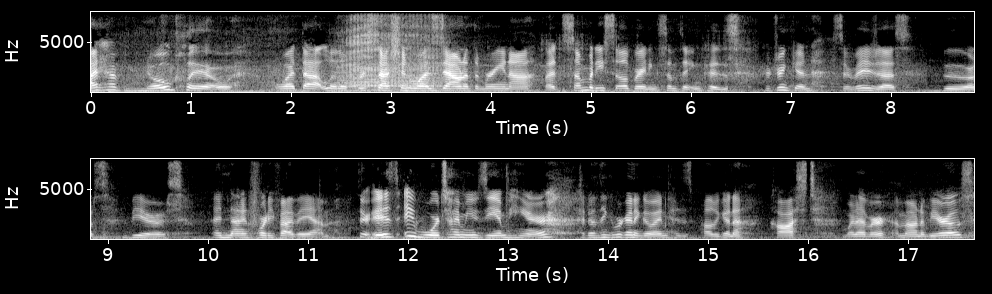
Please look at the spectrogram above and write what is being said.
I have no clue what that little procession was down at the marina, but somebody's celebrating something because they're drinking cervezas, beers, beers at 9.45 a.m. There is a wartime museum here. I don't think we're gonna go in because it's probably gonna cost whatever amount of euros,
